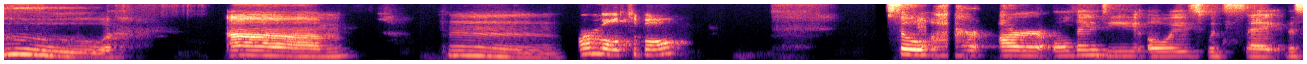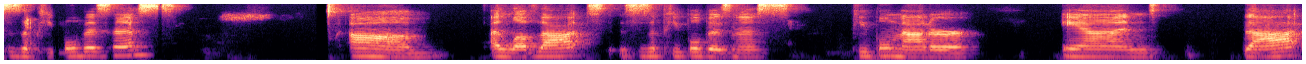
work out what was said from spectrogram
Ooh. Um, hmm. Or multiple. So our, our old AD always would say, this is a people business. Um, I love that. This is a people business. People matter. And that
